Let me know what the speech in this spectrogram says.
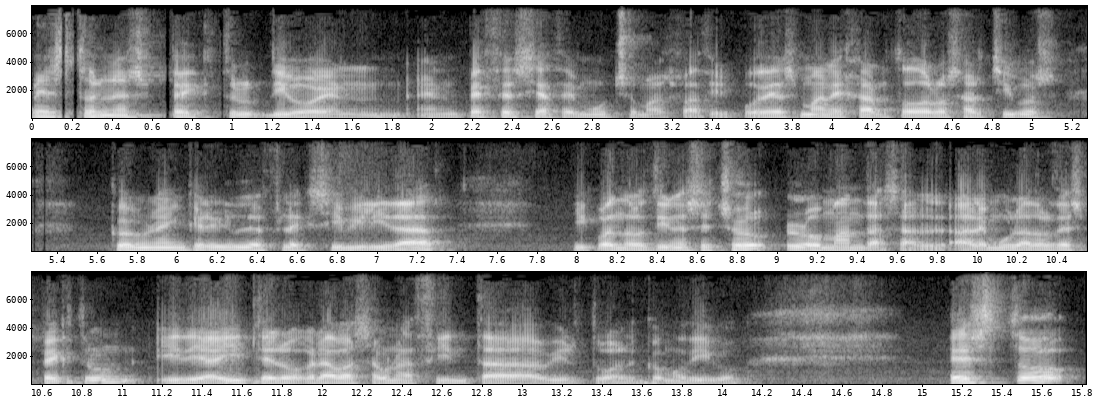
esto en Spectrum, digo, en, en PC se hace mucho más fácil. Puedes manejar todos los archivos con una increíble flexibilidad y cuando lo tienes hecho lo mandas al, emulador de Spectrum y de ahí te lo grabas a una cinta virtual, como digo. Esto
